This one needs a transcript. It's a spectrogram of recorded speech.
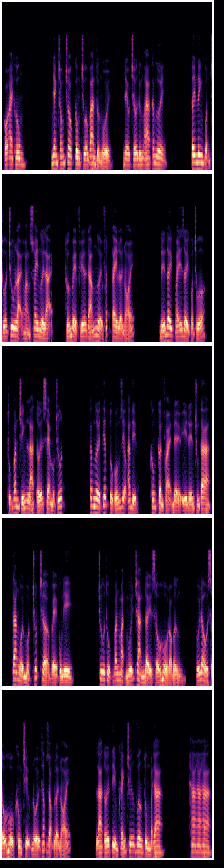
Có ai không? Nhanh chóng cho công chúa ban thường ngồi, đều chớ đứng a các ngươi. Tây ninh quận chúa chu lại hoàng xoay người lại, hướng về phía đám người phất tay lời nói. Đến đây quấy dày quận chúa, thục văn chính là tới xem một chút. Các ngươi tiếp tục uống rượu ăn thịt, không cần phải để ý đến chúng ta ta ngồi một chút trở về cung đi. Chu thục văn mặt mũi tràn đầy xấu hổ đỏ bừng, túi đầu xấu hổ không chịu nổi thấp giọng lời nói. Là tới tìm khánh chữ vương tùng bạch ta ha ha ha.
